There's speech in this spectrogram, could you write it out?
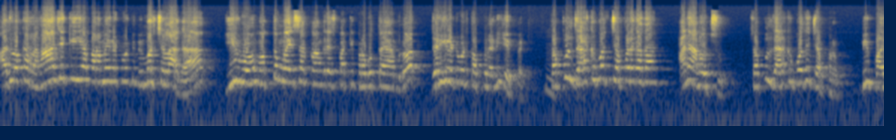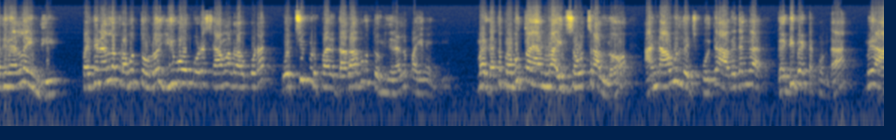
అది ఒక రాజకీయ పరమైనటువంటి విమర్శలాగా ఈవో మొత్తం వైఎస్ఆర్ కాంగ్రెస్ పార్టీ ప్రభుత్వ హయాంలో జరిగినటువంటి తప్పులని చెప్పాడు. తప్పులు జరగకపోతే చెప్పడు కదా అని అనొచ్చు. తప్పులు జరగకపోతే చెప్పరు. మీ పది నెలలు అయింది పది నెలల ప్రభుత్వంలో ఈవో కూడా శ్యామలరావు కూడా వచ్చి ఇప్పుడు దాదాపు తొమ్మిది నెలల పైన మరి గత ప్రభుత్వ హయాంలో ఐదు సంవత్సరాల్లో అన్ని ఆవులు తెచ్చిపోతే ఆ విధంగా గడ్డి పెట్టకుండా మీరు ఆ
